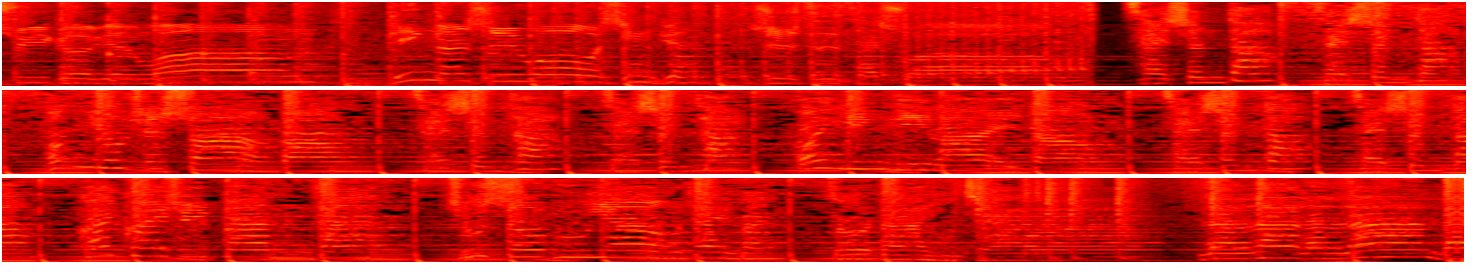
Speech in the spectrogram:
许个愿望，平安是我心愿，日子才爽。财神到，财神到，朋友圈刷爆。财神他，财神他，欢迎你来到。财神到，财神到，快快去办他，出手不要太慢，做大赢家。啦啦啦啦，啦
